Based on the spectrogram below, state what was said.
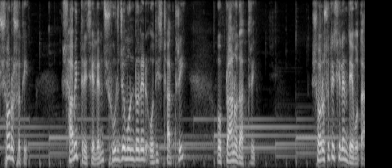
সরস্বতী। সাবিত্রী ছিলেন সূর্যমণ্ডলের অধিষ্ঠাত্রী ও প্রাণদাত্রী। সরস্বতী ছিলেন দেবতা।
